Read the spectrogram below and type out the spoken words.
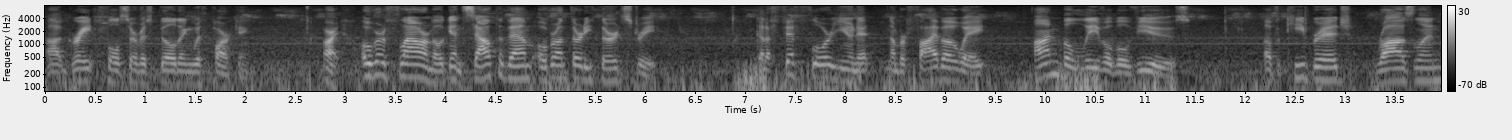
uh, great full service building with parking. All right, over at Flour Mill, again, south of them, over on 33rd Street. Got a fifth floor unit, number 508, unbelievable views of the Key Bridge, Rosslyn,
